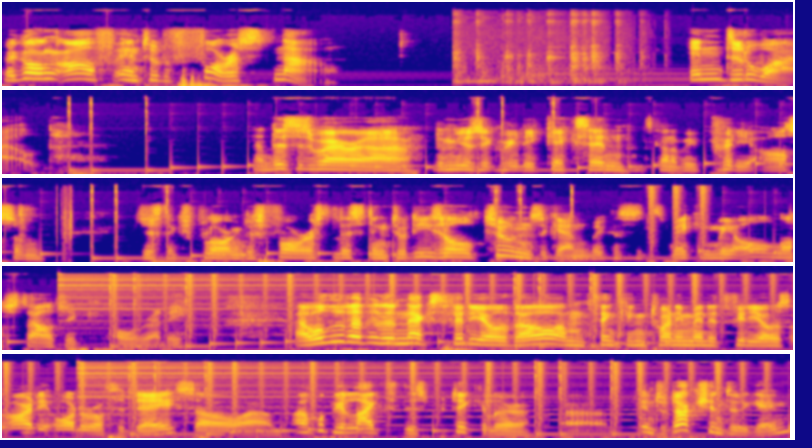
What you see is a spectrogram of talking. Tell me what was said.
We're going off into the forest now. Into the wild. And this is where uh, the music really kicks in. It's gonna be pretty awesome. Just exploring this forest, listening to these old tunes again, because it's making me all nostalgic already. I will do that in the next video though, I'm thinking 20 minute videos are the order of the day, so um, I hope you liked this particular uh, introduction to the game.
